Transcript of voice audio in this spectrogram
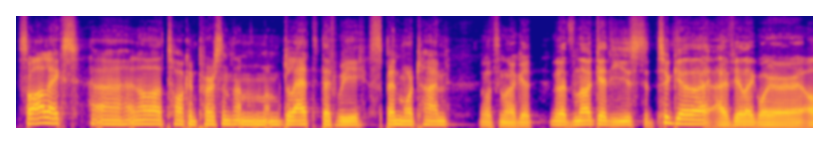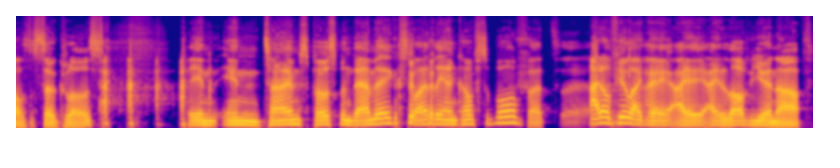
So, Alex, uh, another talk in person. I'm, I'm glad that we spend more time Let's not get let's not get used to this. together. I feel like we're also so close. in in times post pandemic, slightly uncomfortable, but uh, I don't feel like I, that. I I love you enough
